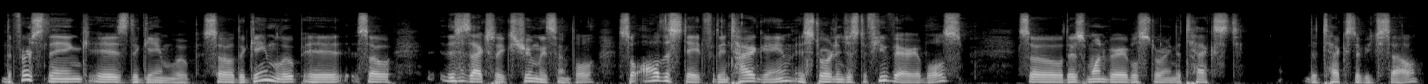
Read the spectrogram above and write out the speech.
the first thing is the game loop. So the game loop is, so this is actually extremely simple. So all the state for the entire game is stored in just a few variables. So there's one variable storing the text, the text of each cell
